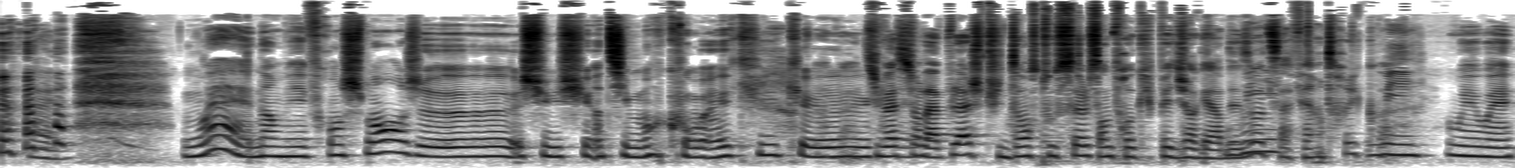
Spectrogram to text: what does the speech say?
Ouais, non mais franchement, je, je, suis, je suis intimement convaincue que... Ah bah, tu vas sur la plage, tu danses tout seul sans te préoccuper du regard des Oui. autres, ça fait un truc. Quoi. Oui, ouais, ouais.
